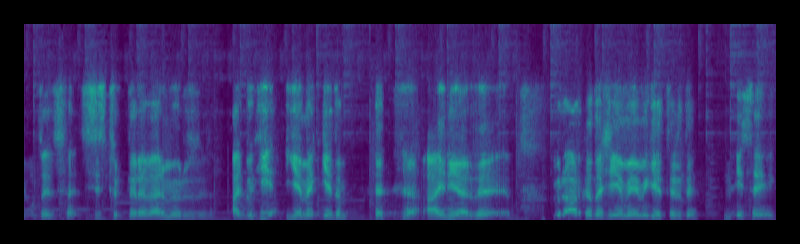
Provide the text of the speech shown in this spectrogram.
Yok dedi siz Türklere vermiyoruz dedi. Halbuki yemek yedim. Aynı yerde. Bir arkadaşı yemeğimi getirdi. Neyse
